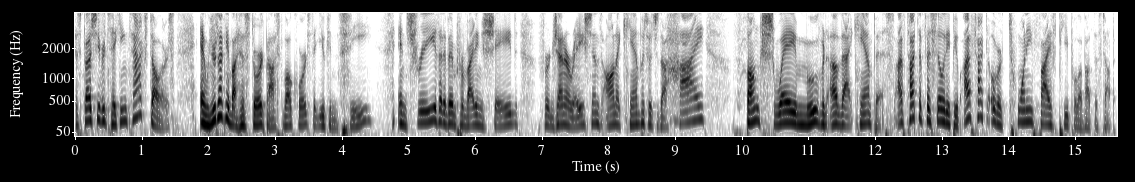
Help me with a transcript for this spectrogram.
especially if you're taking tax dollars. And when you're talking about historic basketball courts that you can see, and trees that have been providing shade for generations on a campus, which is a high feng shui movement of that campus. I've talked to facility people. I've talked to over 25 people about this topic.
